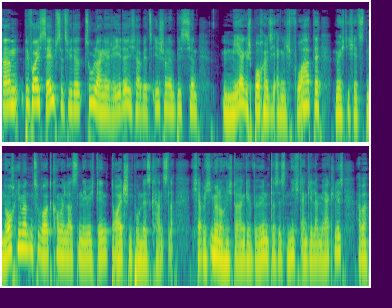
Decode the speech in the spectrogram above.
ähm, bevor ich selbst jetzt wieder zu lange rede, ich habe jetzt eh schon ein bisschen mehr gesprochen, als ich eigentlich vorhatte, möchte ich jetzt noch jemanden zu Wort kommen lassen, nämlich den deutschen Bundeskanzler. Ich habe mich immer noch nicht daran gewöhnt, dass es nicht Angela Merkel ist, aber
